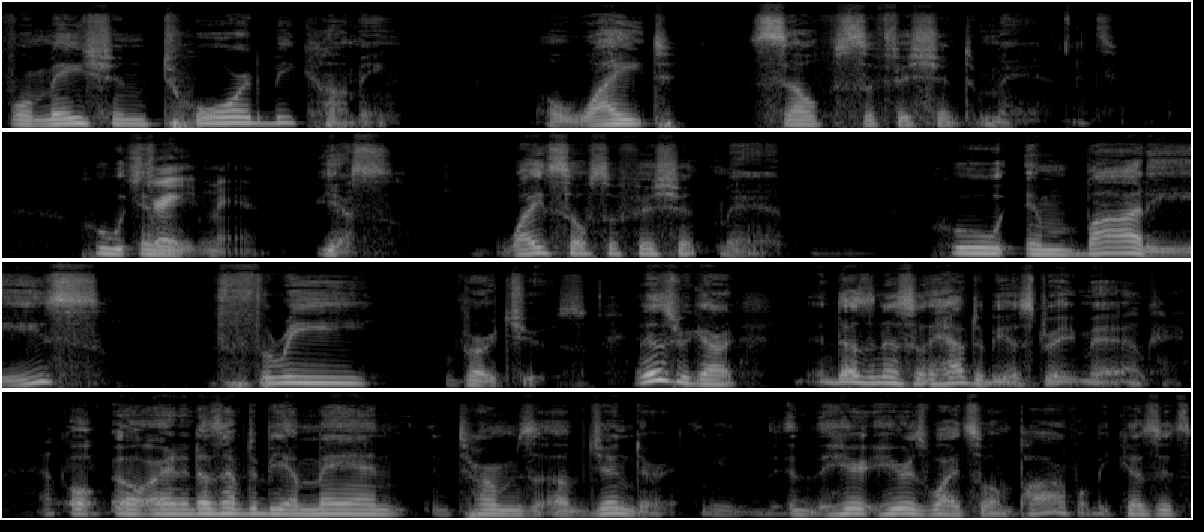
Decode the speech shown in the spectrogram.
formation toward becoming a white, self-sufficient man That's right. who em- Straight man. yes, white self-sufficient man who embodies three virtues. In this regard, it doesn't necessarily have to be a straight man. Okay. Okay. Or, or and it doesn't have to be a man in terms of gender. I mean, here here's why it's so powerful because it's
